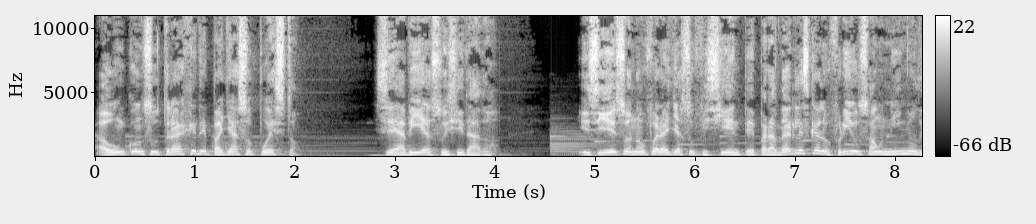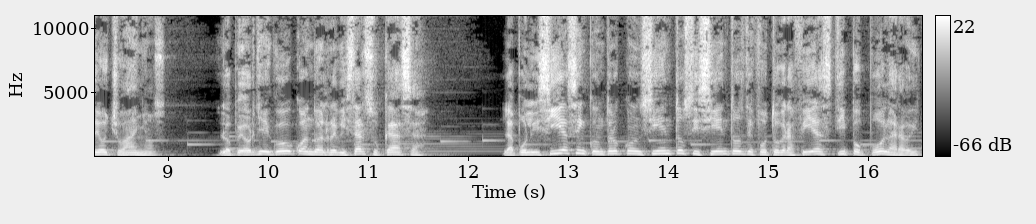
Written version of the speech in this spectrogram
aún con su traje de payaso puesto. Se había suicidado. Y si eso no fuera ya suficiente para darle escalofríos a un niño de ocho años, lo peor llegó cuando al revisar su casa, la policía se encontró con cientos y cientos de fotografías tipo Polaroid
